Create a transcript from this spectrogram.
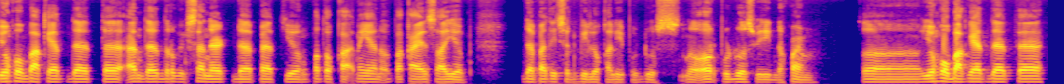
Yung kung bakit that uh, under drug standard dapat yung patoka na yan o pakain sayop dapat it should be locally produced no, or produced within the farm. So, yung kung bakit that uh,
